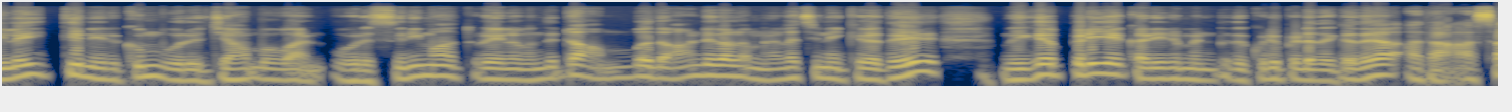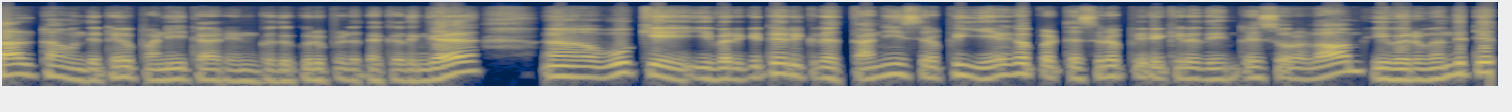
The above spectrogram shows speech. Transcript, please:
நிலைத்து நிற்கும் ஒரு ஜாம்பவான். ஒரு சினிமா துறையில் வந்துட்டு ஐம்பது ஆண்டுகாலம் நிலைச்சு நிற்கிறது. மிகப்பெரிய கடினம் என்பது குறிப்பிடத்தக்கது. அதை அசால்ட்டாக வந்துட்டு பண்ணிட்டார் என்பது குறிப்பிடத்தக்கதுங்க. ஓகே இவர்கிட்ட இருக்கிற தனி சிறப்பு ஏகப்பட்ட சிறப்பு இருக்கிறது என்று சொல்லலாம். இவர் வந்துட்டு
